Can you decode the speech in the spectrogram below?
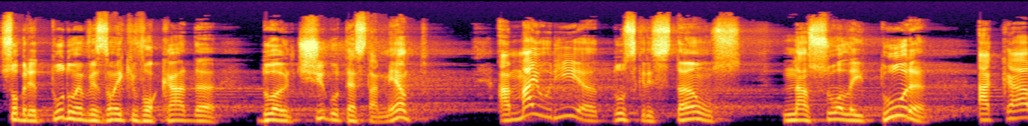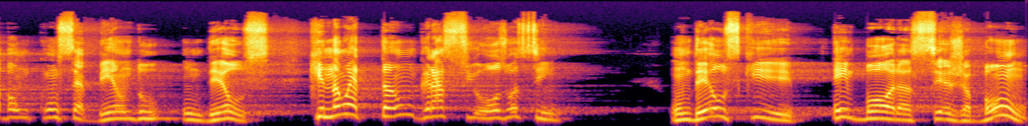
sobretudo uma visão equivocada do Antigo Testamento, a maioria dos cristãos, na sua leitura, acabam concebendo um Deus que não é tão gracioso assim. Um Deus que, embora seja bom,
